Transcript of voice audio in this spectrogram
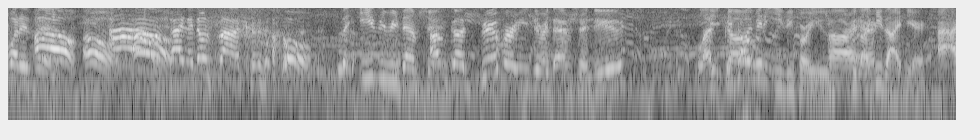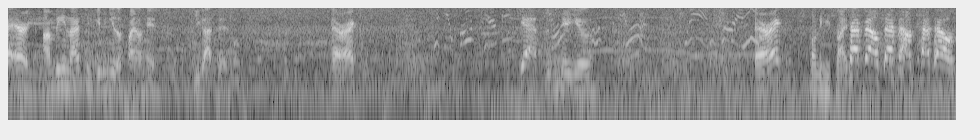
What is this? Oh, oh, oh, guys, I don't suck. oh. The easy redemption. I'm good. Super easy redemption, dude. Let's he, go. he probably made it easy for you. He's like, he died here. I, I, Eric, I'm being nice and giving you the final hits. You got this. Eric? Yes, we can hear you. Eric? Tony, he's nice. Tap out, tap out, tap out.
